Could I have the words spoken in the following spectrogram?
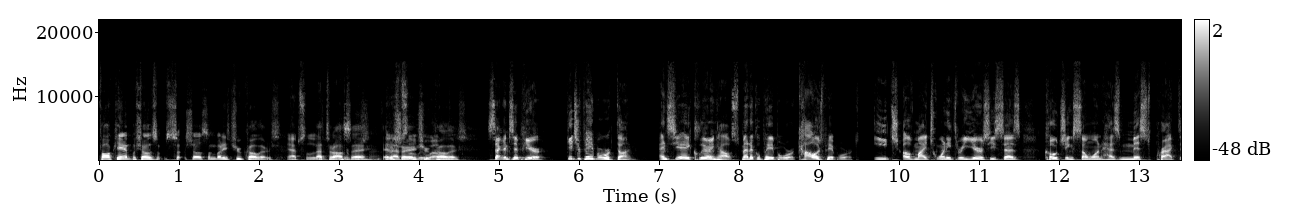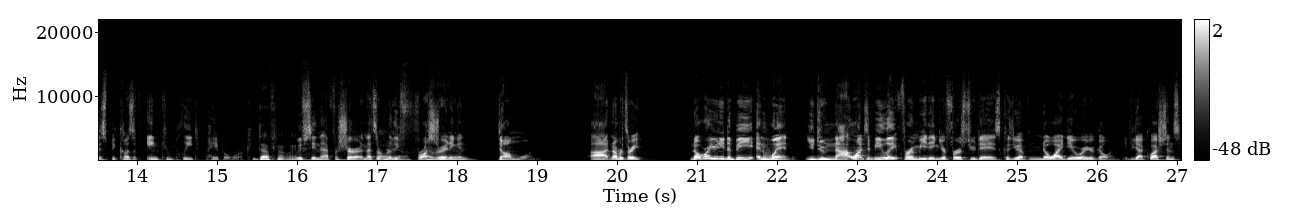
fall camp will show show somebody's true colors. Absolutely. That's what I'll say. 100%. It'll It show your absolutely true will. colors. Second tip here get your paperwork done. NCAA clearinghouse, medical paperwork, college paperwork. Each of my 23 years, he says, coaching someone has missed practice because of incomplete paperwork. Definitely. We've seen that for sure. And that's a really yeah. frustrating and dumb one. Uh, number three, know where you need to be and when. You do not want to be late for a meeting your first few days because you have no idea where you're going. If you got questions,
